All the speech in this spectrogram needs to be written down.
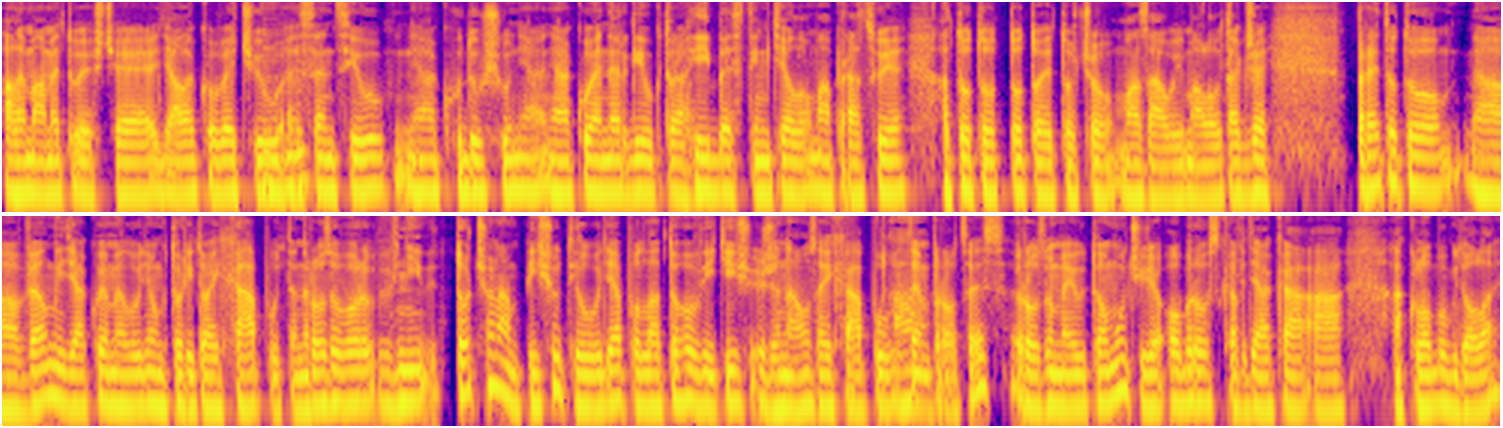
ale máme tu ešte ďaleko väčšiu mm-hmm. esenciu, nejakú dušu, nejakú energiu, ktorá hýbe s tým telom a pracuje a toto, toto je to, čo ma zaujímalo. Takže preto to veľmi ďakujeme ľuďom, ktorí to aj chápu. Ten rozhovor, to, čo nám píšu tí ľudia, podľa toho vidíš, že naozaj chápu Aha. ten proces, rozumejú tomu, čiže obrovská vďaka a, a klobúk dole.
